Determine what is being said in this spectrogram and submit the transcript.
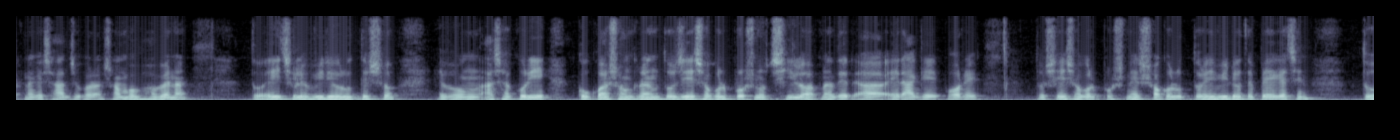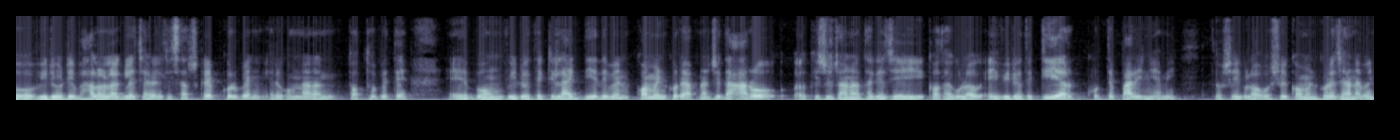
আপনাকে সাহায্য করা সম্ভব হবে না। তো এই ছিল ভিডিওর উদ্দেশ্য এবং আশা করি কোকোয়া সংক্রান্ত যে সকল প্রশ্ন ছিল আপনাদের এর আগে, পরে, তো সেই সকল প্রশ্নের সকল উত্তর এই ভিডিওতে পেয়ে গেছেন। তো ভিডিওটি ভালো লাগলে চ্যানেলটি সাবস্ক্রাইব করবেন এরকম নানান তথ্য পেতে এবং ভিডিওতে একটি লাইক দিয়ে দেবেন। কমেন্ট করে আপনার যদি আরও কিছু জানার থাকে যে এই কথাগুলো এই ভিডিওতে ক্লিয়ার করতে পারিনি আমি, তো সেইগুলো অবশ্যই কমেন্ট করে জানাবেন।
